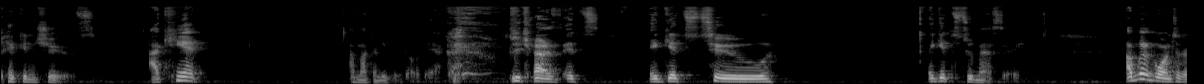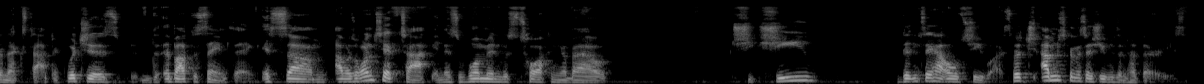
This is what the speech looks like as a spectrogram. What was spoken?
pick and choose. I can't I'm not gonna even go there because it's it gets too it gets too messy. I'm gonna go on to the next topic, which is about the same thing. It's um I was on TikTok and this woman was talking about she she didn't say how old she was, but she, I'm just gonna say she was in her 30s.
